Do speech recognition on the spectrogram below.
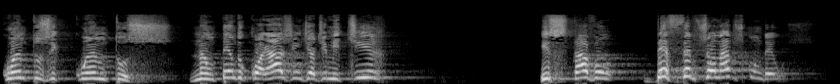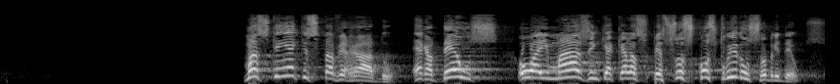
Quantos e quantos, não tendo coragem de admitir, estavam decepcionados com Deus. Mas quem é que estava errado? Era Deus ou a imagem que aquelas pessoas construíram sobre Deus?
